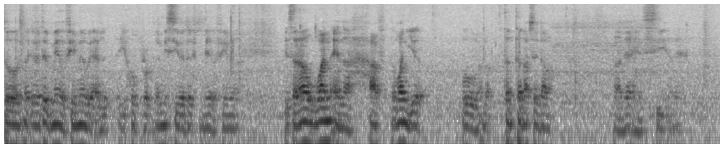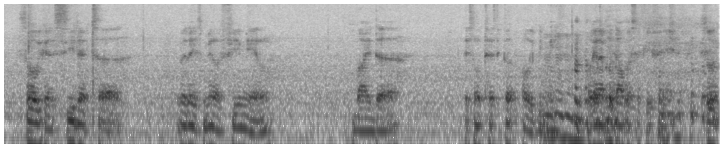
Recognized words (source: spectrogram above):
So whether male or female, we you hope, let me see whether male or female. It's around one and a half, one year old, no, turn, turn upside down. Now there you can see. So we can see that uh, whether it's male or female by the there's no testicle oh it beat me. Mm-hmm. Oh, okay I put down first okay finish. So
